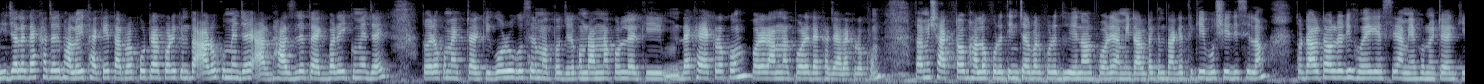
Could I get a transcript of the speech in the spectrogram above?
ভিজালে দেখা যায় ভালোই থাকে, তারপর কোটার পরে কিন্তু আরও কমে যায় আর ভাজলে তো একবারেই কমে যায়। তো এরকম একটা আর কি, গরু গোছের মতো যেরকম রান্না করলে আর কি দেখা একরকম, পরে রান্নার পরে দেখা যায় আর একরকম তো আমি শাকটাও ভালো করে তিন চারবার করে ধুয়ে নেওয়ার পরে আমি ডালটা কিন্তু আগে থেকেই বসিয়ে দিছিলাম। তো ডালটা অলরেডি হয়ে গেছে, আমি এখন ওইটা আর কি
